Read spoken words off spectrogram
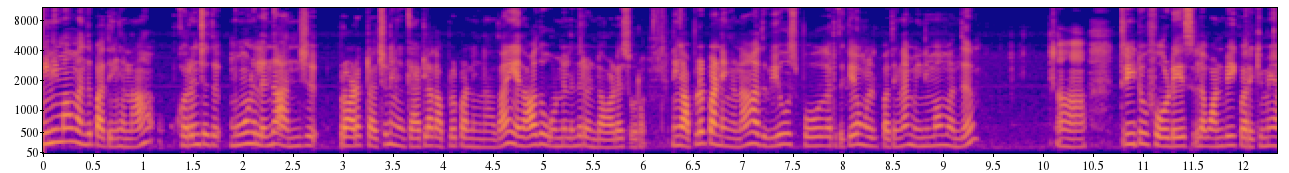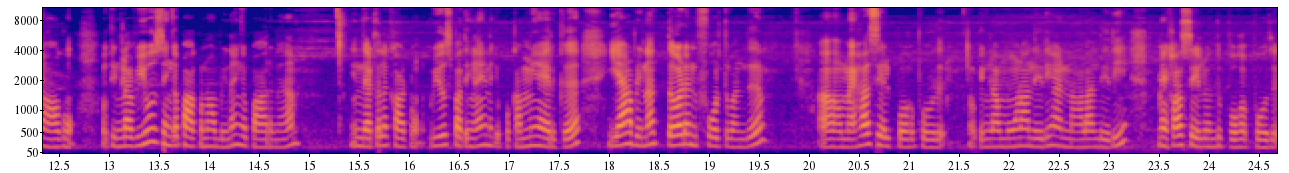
மினிமம் வந்து பார்த்திங்கன்னா குறைஞ்சது மூணுலேருந்து அஞ்சு ப்ராடக்ட் ஆச்சும் நீங்கள் கேட்லாக் அப்லோட் பண்ணிங்கன்னா தான் ஏதாவது ஒன்றுலேருந்து ரெண்டு ஆர்டர்ஸ் வரும். நீங்கள் அப்லோட் பண்ணிங்கன்னா அது வியூஸ் போகிறதுக்கே உங்களுக்கு பார்த்திங்கன்னா மினிமம் வந்து த்ரீ டு ஃபோர் டேஸ் இல்லை ஒன் வீக் வரைக்குமே ஆகும். ஓகேங்களா வியூஸ் எங்கே பார்க்கணும் அப்படின்னா இங்கே பாருங்கள் இந்த இடத்துல காட்டும். வியூஸ் பார்த்திங்கன்னா எனக்கு இப்போ கம்மியாக இருக்குது ஏன் அப்படின்னா தேர்ட் அண்ட் ஃபோர்த் வந்து மெகா சேல் போக போகுது. ஓகேங்களா மூணாந்தேதி அண்ட் நாலாந்தேதி மெகா சேல் வந்து போக போகுது.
